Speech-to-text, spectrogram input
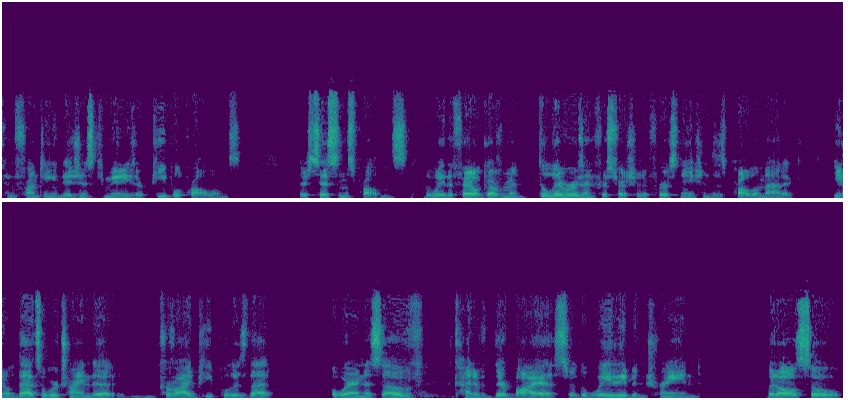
confronting indigenous communities are people problems they're systems problems. The way the federal government delivers infrastructure to first nations is problematic. You know that's what we're trying to provide people is that awareness of kind of their bias or the way they've been trained but also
